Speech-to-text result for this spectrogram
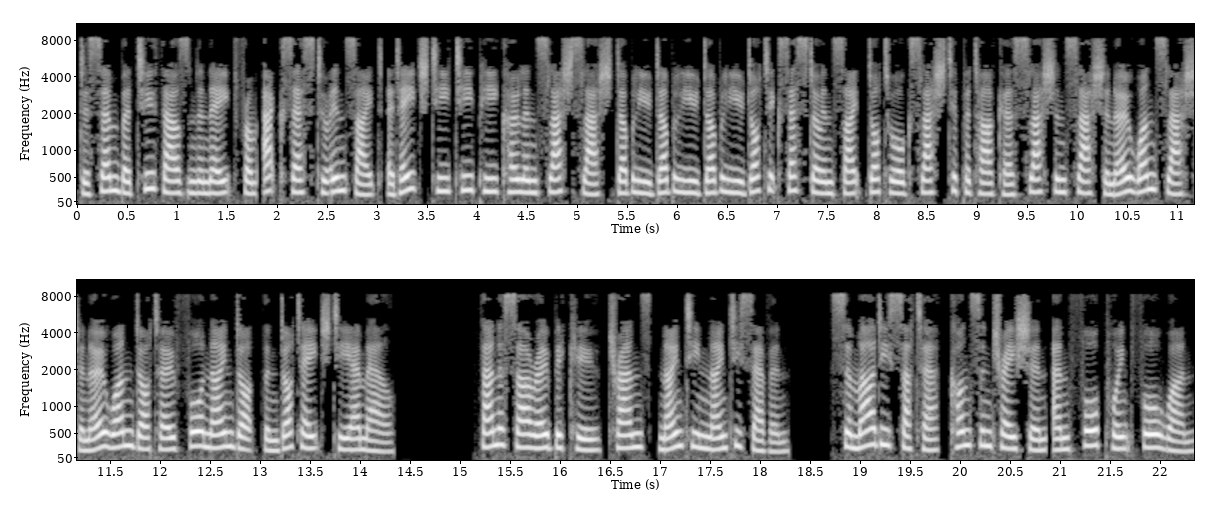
December 2008 from Access to Insight at http www.accesstoinsight.org tipitaka slash and slash and 01 slash and 01.049.than.html. Thanissaro Bhikkhu trans, 1997. Samadhi Sutta, Concentration and 4.41.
